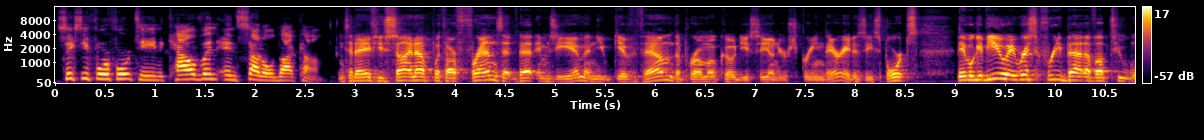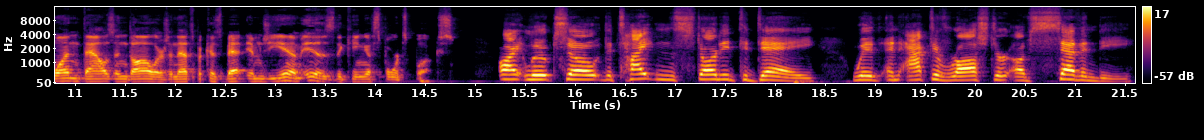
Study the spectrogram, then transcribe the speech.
6414, calvinandsettle.com. And today, if you sign up with our friends at BetMGM and you give them the promo code you see on your screen there, A to Z Sports, they will give you a risk free bet of up to $1,000. And that's because BetMGM is the king of sports books. All right, Luke. So the Titans started today with an active roster of 70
